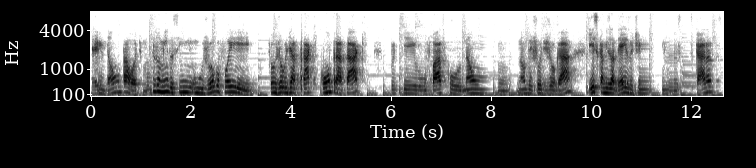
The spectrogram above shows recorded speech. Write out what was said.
ele, então tá ótimo. Resumindo, assim, o jogo foi, foi um jogo de ataque contra ataque, porque o Vasco não, não deixou de jogar. Esse camisa 10 do time dos caras,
